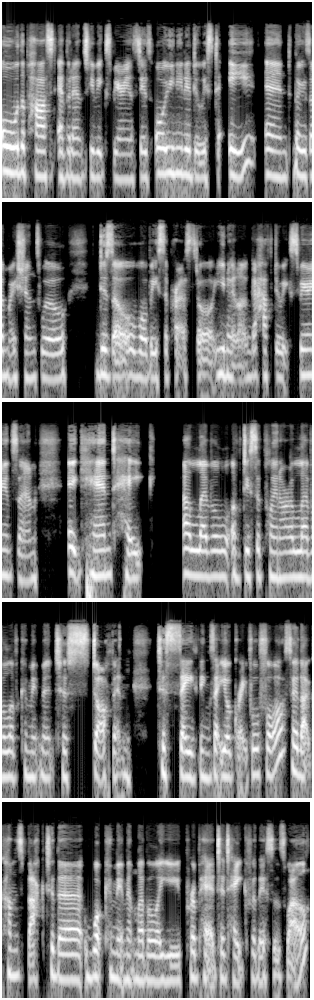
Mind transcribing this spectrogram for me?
all the past evidence you've experienced is all you need to do is to eat and those emotions will dissolve or be suppressed or you no longer have to experience them it can take a level of discipline or a level of commitment to stop and to say things that you're grateful for. So that comes back to the what commitment level are you prepared to take for this as well.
